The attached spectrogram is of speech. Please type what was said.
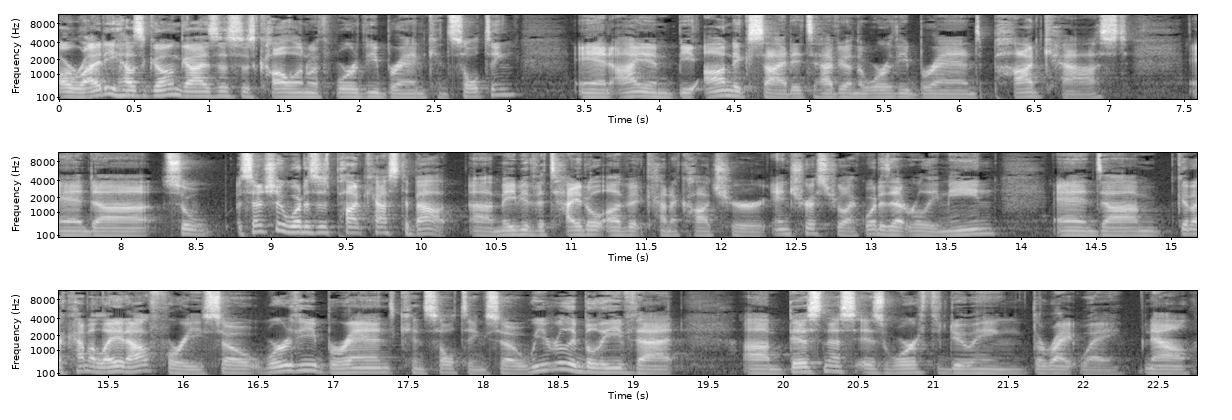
Alrighty, how's it going, guys? This is Colin with Worthy Brand Consulting, and I am beyond excited to have you on the Worthy Brand podcast. And uh, so, essentially, what is this podcast about? Uh, maybe the title of it kind of caught your interest. You're like, what does that really mean? And uh, I'm going to kind of lay it out for you. So, Worthy Brand Consulting. So, we really believe that um, business is worth doing the right way. Now,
